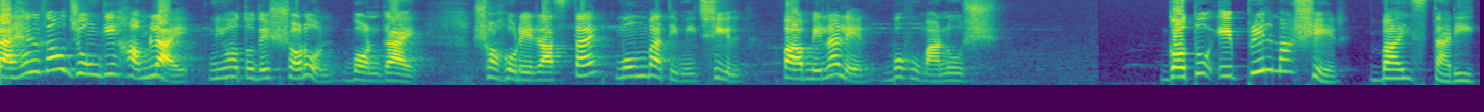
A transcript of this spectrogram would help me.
পেহেলগাঁও জঙ্গি হামলায় নিহতদের স্মরণ বনগায়। শহরের রাস্তায় মোমবাতি, মিছিল, পা মেলালেন বহু মানুষ। গত এপ্রিল মাসের বাইশ তারিখ,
